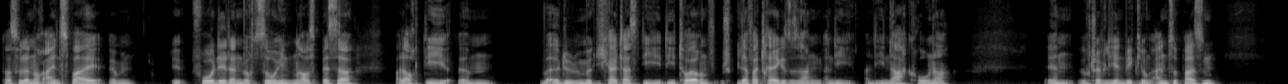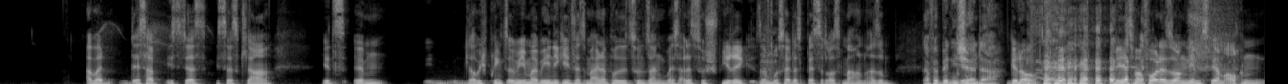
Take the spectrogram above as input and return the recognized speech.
Da hast du dann noch ein, zwei ähm, vor dir, dann wird es so hinten raus besser, weil auch die, ähm, weil du die Möglichkeit hast, die, die teuren Spielerverträge sozusagen an die, an die nach-Corona ähm, wirtschaftliche Entwicklung anzupassen. Aber deshalb ist das, ist das klar. Jetzt ähm, glaube ich, bringt es irgendwie immer wenig, jedenfalls in meiner Position, sagen, ist alles so schwierig, sondern muss halt das Beste draus machen. Also Dafür bin ich ähm, ja da. Genau. Wenn du jetzt mal vor der Saison nimmst, wir haben auch ein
